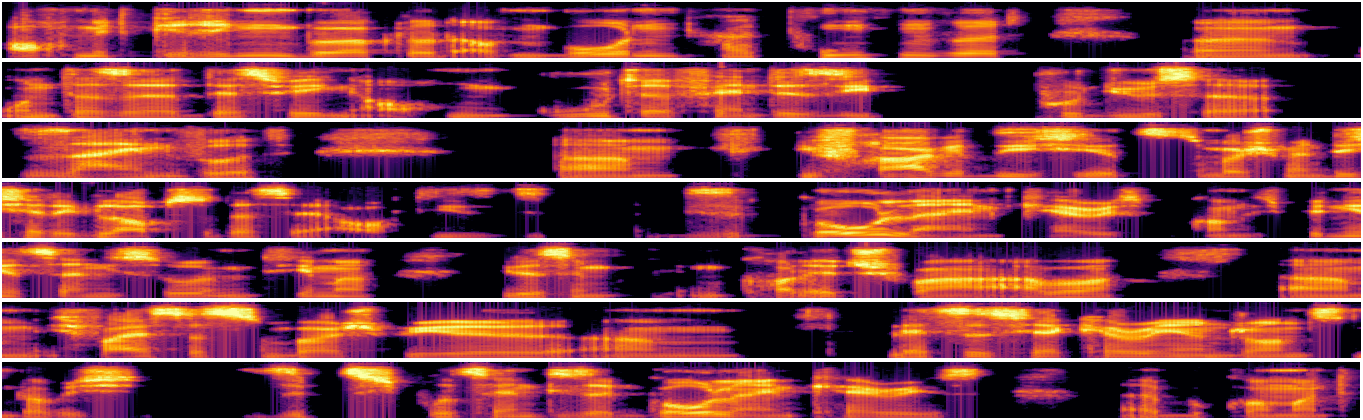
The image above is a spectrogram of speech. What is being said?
auch mit geringem Workload auf dem Boden halt punkten wird ähm, und dass er deswegen auch ein guter Fantasy Producer sein wird. Ähm, die Frage, die ich jetzt zum Beispiel an dich hätte, glaubst du, dass er auch diese, diese Goal-Line-Carries bekommt? Ich bin jetzt ja nicht so im Thema, wie das im, im College war, aber ähm, ich weiß, dass zum Beispiel ähm, letztes Jahr Carrion Johnson, glaube ich, 70 Prozent dieser Goal-Line-Carries äh, bekommen hat.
